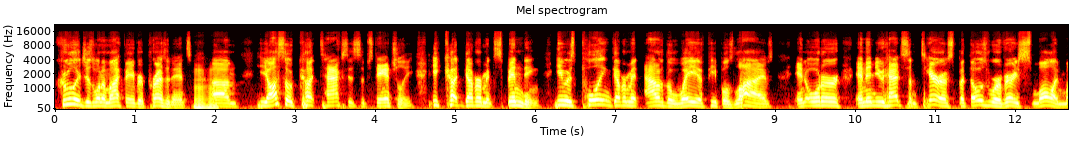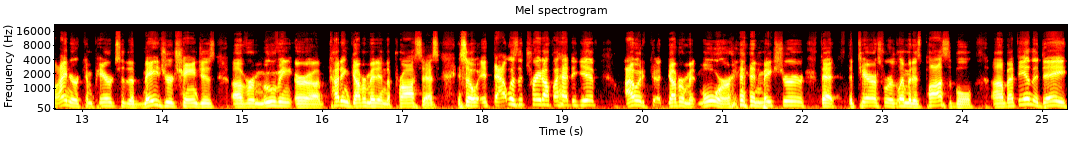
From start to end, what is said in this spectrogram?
Coolidge is one of my favorite presidents, mm-hmm. um, he also cut taxes substantially. He cut government spending. He was pulling government out of the way of people's lives in order and then you had some tariffs but those were very small and minor compared to the major changes of removing or uh, cutting government in the process and so if that was the trade-off i had to give I would cut government more and make sure that the tariffs were as limited as possible. Um, but at the end of the day,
